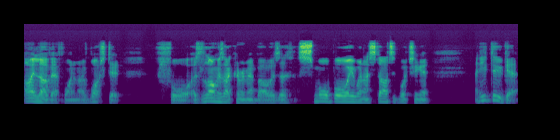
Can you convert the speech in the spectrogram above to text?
I love F1 and I've watched it for as long as I can remember. I was a small boy when I started watching it, and you do get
